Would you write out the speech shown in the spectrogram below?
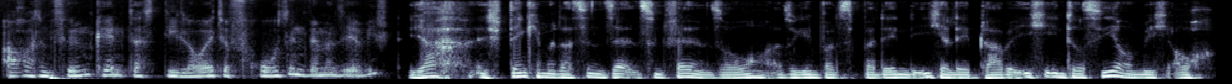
auch aus dem Film kennt, dass die Leute froh sind, wenn man sie erwischt? Ja, ich denke mir, das sind seltensten Fällen so. Also jedenfalls bei denen, die ich erlebt habe. Ich interessiere mich auch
